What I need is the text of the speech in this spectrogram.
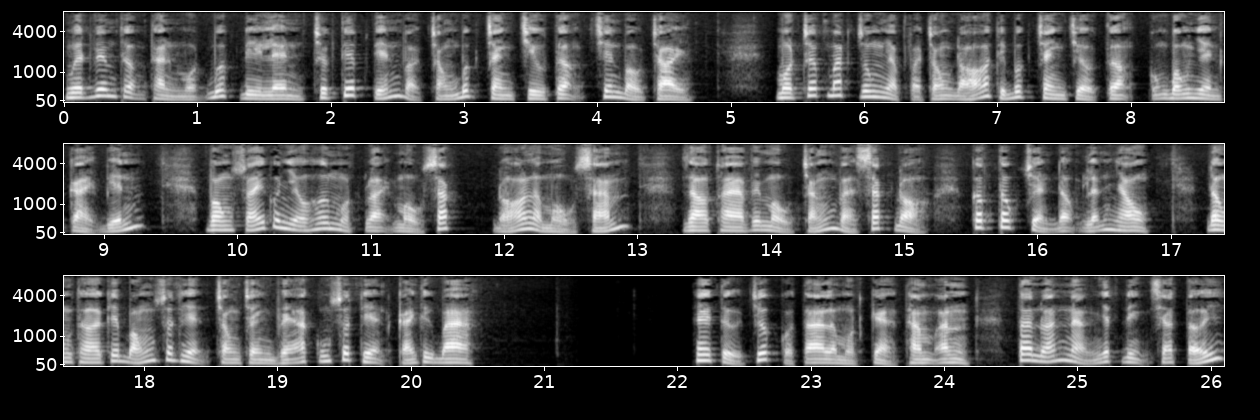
Nguyệt Viêm Thượng Thần một bước đi lên, trực tiếp tiến vào trong bức tranh chiều tượng trên bầu trời. Một chớp mắt dung nhập vào trong đó thì bức tranh chiều tượng cũng bỗng nhiên cải biến. Vòng xoáy có nhiều hơn một loại màu sắc, đó là màu xám, giao thoa với màu trắng và sắc đỏ, cấp tốc chuyển động lẫn nhau. Đồng thời cái bóng xuất hiện trong tranh vẽ cũng xuất hiện cái thứ ba. Thê tử trước của ta là một kẻ tham ăn, ta đoán nàng nhất định sẽ tới,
